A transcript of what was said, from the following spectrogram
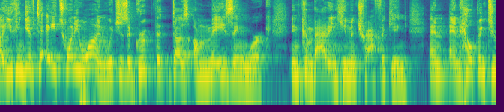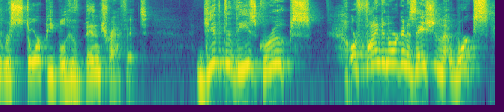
Uh, you can give to A21, which is a group that does amazing work in combating human trafficking and, and helping to restore people who've been trafficked. Give to these groups or find an organization that works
